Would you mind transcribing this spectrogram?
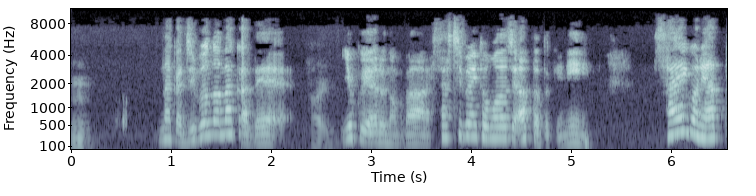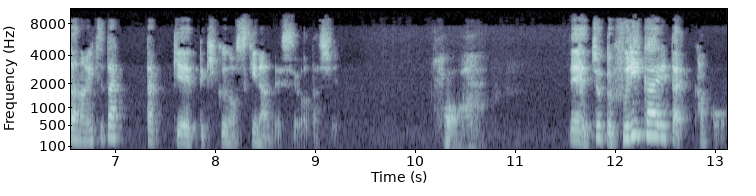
うん。なんか自分の中ではい。よくやるのが、久しぶりに友達会った時に、最後に会ったのいつだったっけって聞くの好きなんですよ、私。はあ。で、ちょっと振り返りたい、過去。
